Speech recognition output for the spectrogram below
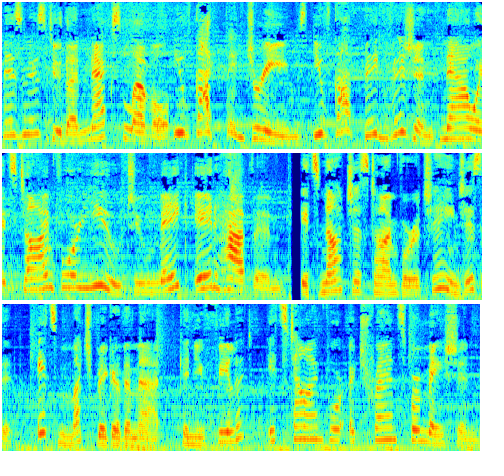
business to the next level. You've got big dreams. You've got big vision. Now it's time for you to make it happen. It's not just time for a change, is it? It's much bigger than that. Can you feel it? It's time for a transformation.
